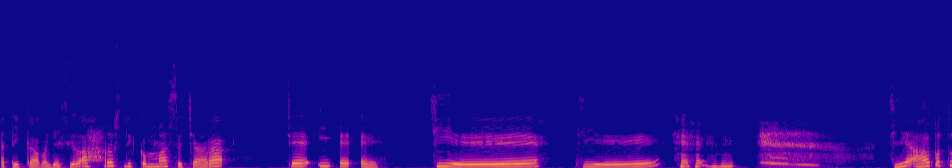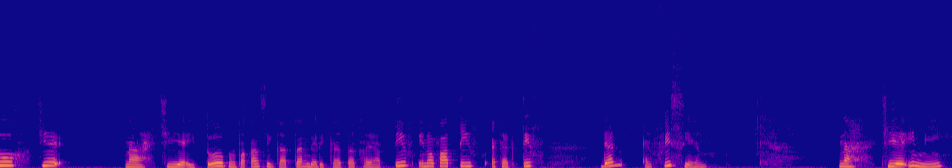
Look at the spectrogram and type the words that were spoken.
etika Pancasila harus dikemas secara CIEE. Cie, cie. Cie apa tuh? Cie. Nah, Cie itu merupakan singkatan dari kata kreatif, inovatif, efektif, dan efisien. Nah, Cie ini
